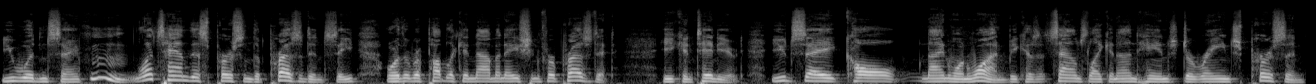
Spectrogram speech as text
you wouldn't say, hmm, let's hand this person the presidency or the Republican nomination for president. He continued, You'd say, call 911 because it sounds like an unhinged, deranged person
